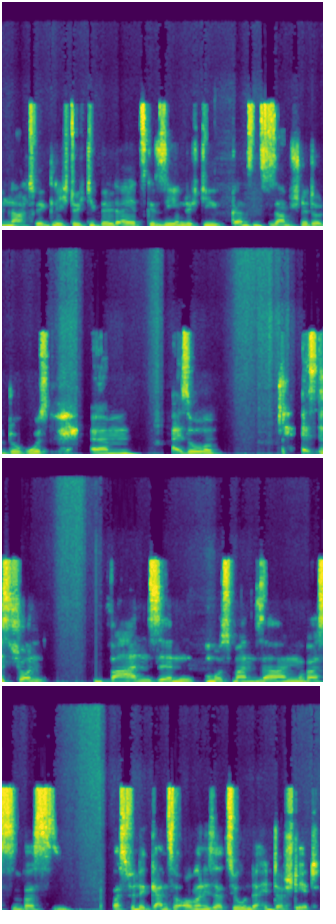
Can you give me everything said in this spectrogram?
nachträglich durch die Bilder jetzt gesehen, durch die ganzen Zusammenschnitte und Dokus. Ähm, also es ist schon Wahnsinn, muss man sagen, was, was, was für eine ganze Organisation dahinter steht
